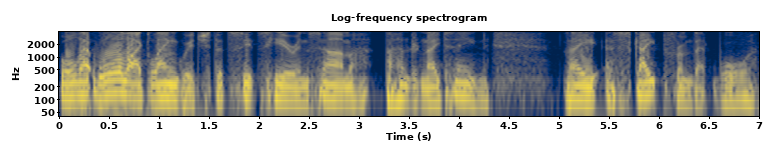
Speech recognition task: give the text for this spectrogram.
All that warlike language that sits here in Psalm 118, they escape from that war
